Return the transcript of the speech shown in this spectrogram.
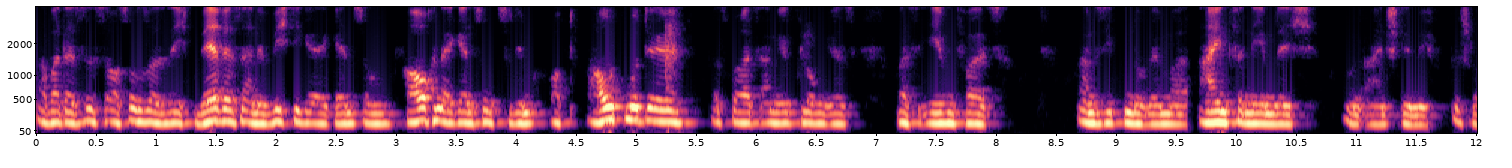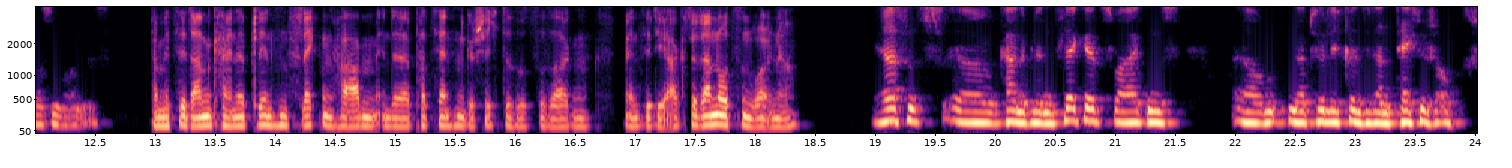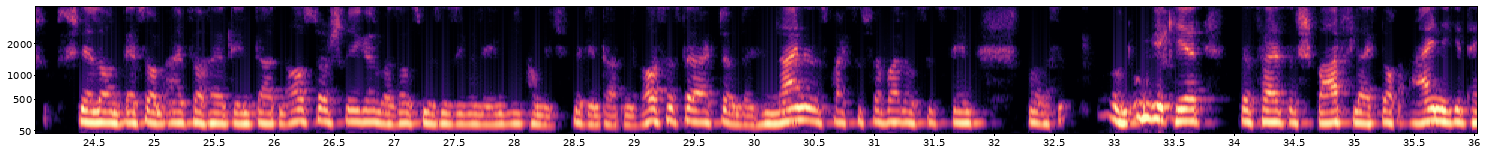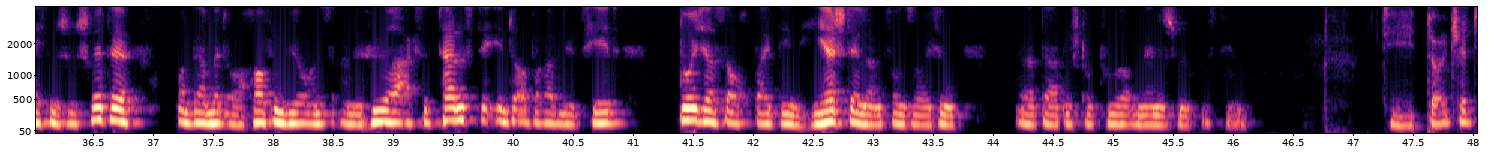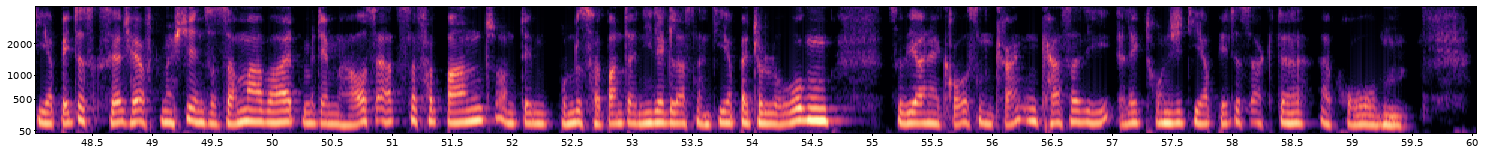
Aber das ist aus unserer Sicht, wäre es eine wichtige Ergänzung, auch eine Ergänzung zu dem Opt-out-Modell, das bereits angeklungen ist, was ebenfalls am 7. November einvernehmlich und einstimmig beschlossen worden ist. Damit Sie dann keine blinden Flecken haben in der Patientengeschichte sozusagen, wenn Sie die Akte dann nutzen wollen, ja. Erstens äh, keine blinden Flecke, zweitens ähm, natürlich können Sie dann technisch auch schneller und besser und einfacher den Datenaustausch regeln, weil sonst müssen Sie überlegen, wie komme ich mit den Daten raus aus der Akte und dann hinein in das Praxisverwaltungssystem und, und umgekehrt. Das heißt, es spart vielleicht doch einige technische Schritte und damit erhoffen wir uns eine höhere Akzeptanz der Interoperabilität, durchaus auch bei den Herstellern von solchen äh, Datenstruktur- und Managementsystemen. Die Deutsche Diabetesgesellschaft möchte in Zusammenarbeit mit dem Hausärzteverband und dem Bundesverband der niedergelassenen Diabetologen sowie einer großen Krankenkasse die elektronische Diabetesakte erproben.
